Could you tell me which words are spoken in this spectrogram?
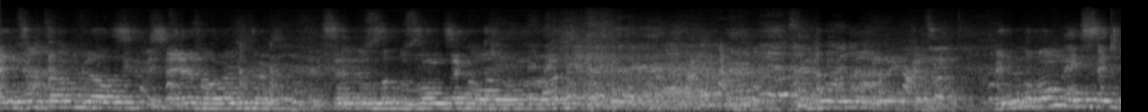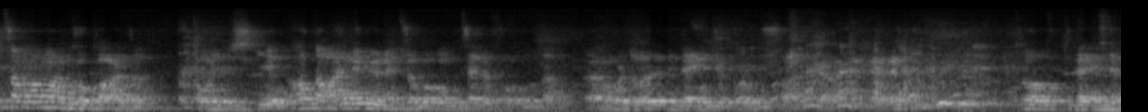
Etikten birazcık şeye doğru gidiyor. Senin uz uzanacak olmanı da. Bu öyle hakikaten. Benim babam neyse ki tamamen kopardı o ilişkiyi. Hatta annem yönetiyor babamın telefonunda. Ee, orada öyle bir denge kurmuşlar yani. Bir denge.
